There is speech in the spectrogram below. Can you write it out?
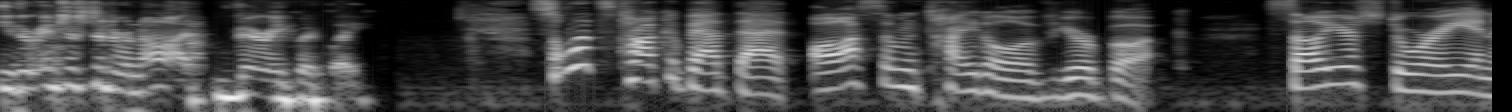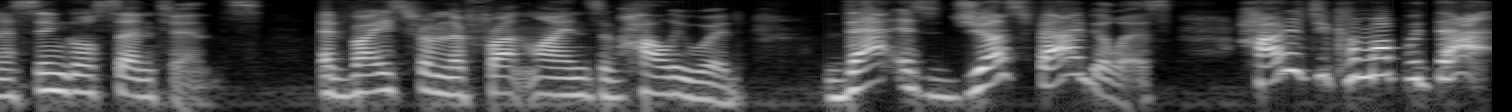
either interested or not very quickly. So let's talk about that awesome title of your book Sell Your Story in a Single Sentence Advice from the Front Lines of Hollywood. That is just fabulous. How did you come up with that?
